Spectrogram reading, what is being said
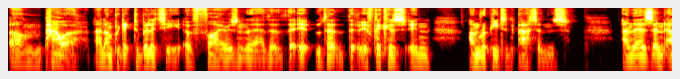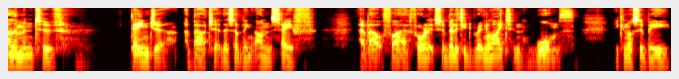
um, power and unpredictability of fire, isn't there? That, that, it, that, that it flickers in unrepeated patterns. And there's an element of danger about it. There's something unsafe about fire for all its ability to bring light and warmth. It can also be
